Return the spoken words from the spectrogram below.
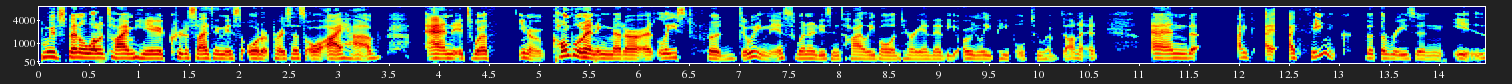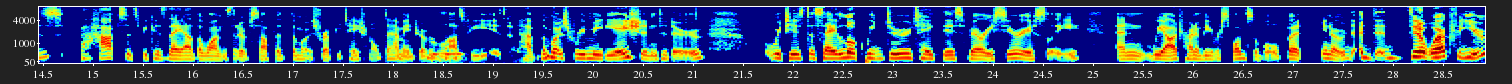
we've spent a lot of time here criticizing this audit process, or I have, and it's worth, you know, complimenting Meta at least for doing this when it is entirely voluntary and they're the only people to have done it. And I, I, I think that the reason is perhaps it's because they are the ones that have suffered the most reputational damage over mm-hmm. the last few years and have the most remediation to do which is to say look we do take this very seriously and we are trying to be responsible but you know d- did it work for you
